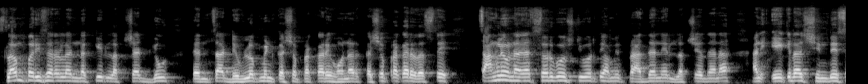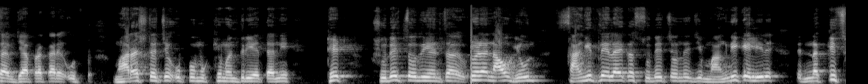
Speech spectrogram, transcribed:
स्लम परिसराला नक्की लक्षात घेऊन त्यांचा डेव्हलपमेंट कशा प्रकारे होणार कशा प्रकारे रस्ते चांगले होणार या सर्व गोष्टीवरती आम्ही प्राधान्य लक्ष देणार. आणि एकनाथ शिंदे साहेब ज्या प्रकारे महाराष्ट्राचे उपमुख्यमंत्री आहेत त्यांनी थेट सुदेश चौधरी यांचं वेळा नाव घेऊन सांगितलेलं आहे का सुदेश चौधरी जी मागणी केलेली आहे ते नक्कीच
